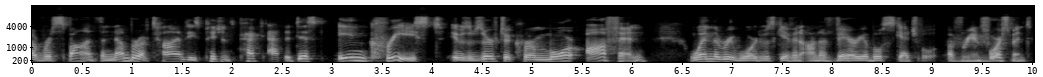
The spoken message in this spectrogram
of response, the number of times these pigeons pecked at the disc increased. It was observed to occur more often when the reward was given on a variable schedule of mm-hmm. reinforcement.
